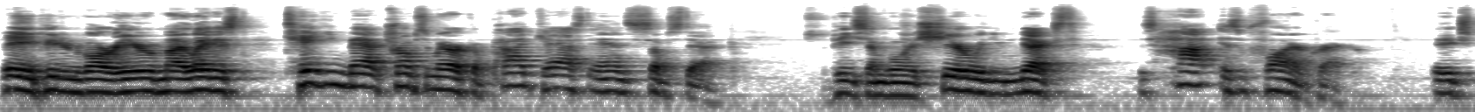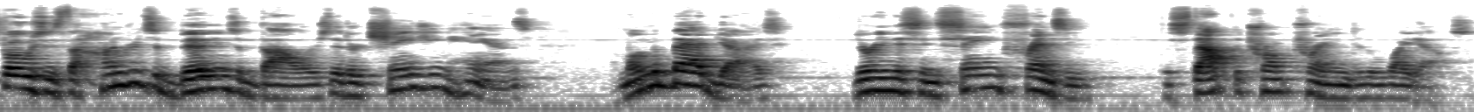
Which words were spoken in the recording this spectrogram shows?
Hey, Peter Navarro here with my latest Taking Back Trump's America podcast and Substack. The piece I'm going to share with you next is hot as a firecracker. It exposes the hundreds of billions of dollars that are changing hands among the bad guys during this insane frenzy to stop the Trump train to the White House.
